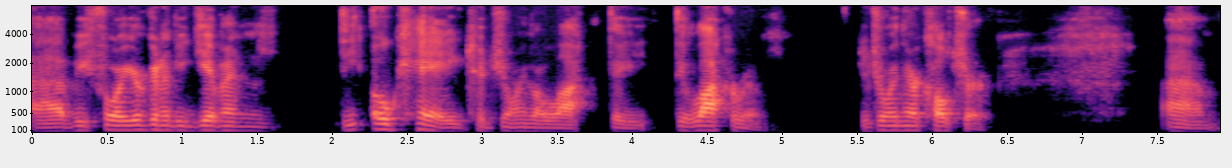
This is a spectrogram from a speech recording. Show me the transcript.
uh, before you're going to be given the okay to join the lock, the, the locker room, to join their culture. Um,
